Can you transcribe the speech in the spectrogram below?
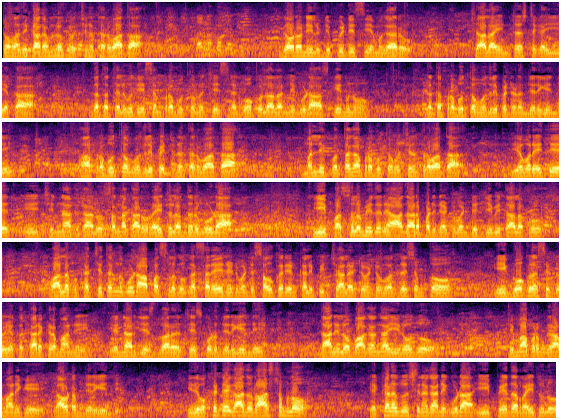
ప్రభుత్వం అధికారంలోకి వచ్చిన తర్వాత గౌరవనీయులు డిప్యూటీ సీఎం గారు చాలా ఇంట్రెస్ట్గా ఈ యొక్క గత తెలుగుదేశం ప్రభుత్వంలో చేసిన గోకులాలన్నీ కూడా ఆ స్కీమును గత ప్రభుత్వం వదిలిపెట్టడం జరిగింది. ఆ ప్రభుత్వం వదిలిపెట్టిన తర్వాత మళ్ళీ కొత్తగా ప్రభుత్వం వచ్చిన తర్వాత ఎవరైతే ఈ చిన్నకారు సన్నకారు రైతులందరూ కూడా ఈ పస్సుల మీదనే ఆధారపడినటువంటి జీవితాలకు వాళ్ళకు ఖచ్చితంగా కూడా ఆ పశువులకు ఒక సరైనటువంటి సౌకర్యం కల్పించాలనేటువంటి ఉద్దేశంతో ఈ గోకుల షెడ్ యొక్క కార్యక్రమాన్ని ఎన్ఆర్జీఎస్ ద్వారా చేసుకోవడం జరిగింది. దానిలో భాగంగా ఈరోజు తిమ్మాపురం గ్రామానికి రావటం జరిగింది. ఇది ఒక్కటే కాదు రాష్ట్రంలో ఎక్కడ చూసినా కానీ కూడా ఈ పేద రైతులు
